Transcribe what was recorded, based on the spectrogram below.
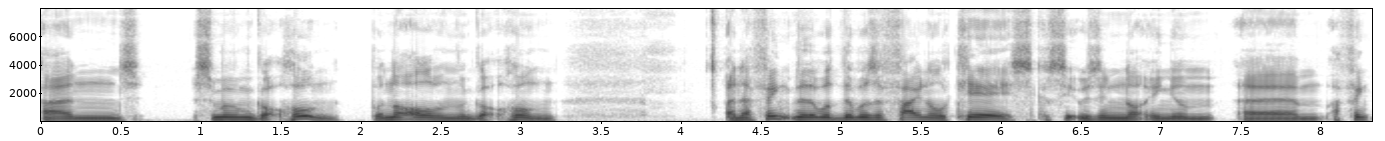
and some of them got hung but not all of them got hung and I think there was a final case because it was in Nottingham um, I think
